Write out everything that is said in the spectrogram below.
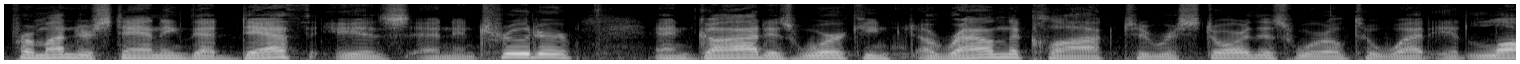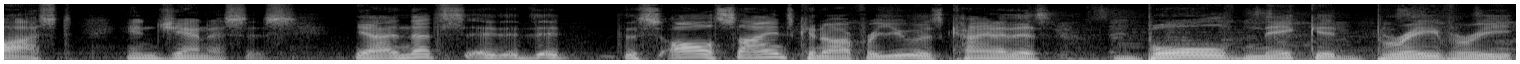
from understanding that death is an intruder, and God is working around the clock to restore this world to what it lost in Genesis. Yeah, and that's it, it, this. All science can offer you is kind of this bold, naked bravery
